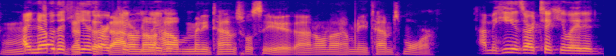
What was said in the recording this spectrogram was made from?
I know that he That's is a- I don't know how many times we'll see it. I don't know how many times more. I mean, he has articulated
